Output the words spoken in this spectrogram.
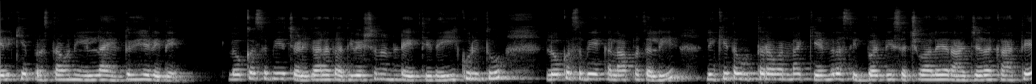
ಏರಿಕೆ ಪ್ರಸ್ತಾವನೆ ಇಲ್ಲ ಎಂದು ಹೇಳಿದೆ. ಲೋಕಸಭೆಯ ಚಳಿಗಾಲದ ಅಧಿವೇಶನ ನಡೆಯುತ್ತಿದೆ. ಈ ಕುರಿತು ಲೋಕಸಭೆಯ ಕಲಾಪದಲ್ಲಿ ಲಿಖಿತ ಉತ್ತರವನ್ನು ಕೇಂದ್ರ ಸಿಬ್ಬಂದಿ ಸಚಿವಾಲಯ ರಾಜ್ಯದ ಖಾತೆ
